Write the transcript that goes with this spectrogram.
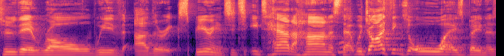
to their role with other experience it's it's how to harness that which i think's always been a,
